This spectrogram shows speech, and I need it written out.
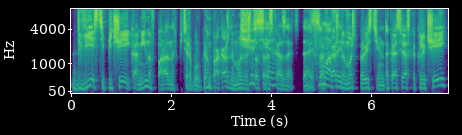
200 печей и каминов парадных Петербурга. И он про каждую может что-то рассказать. Да, и в каждую может провести. У него такая связка ключей,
